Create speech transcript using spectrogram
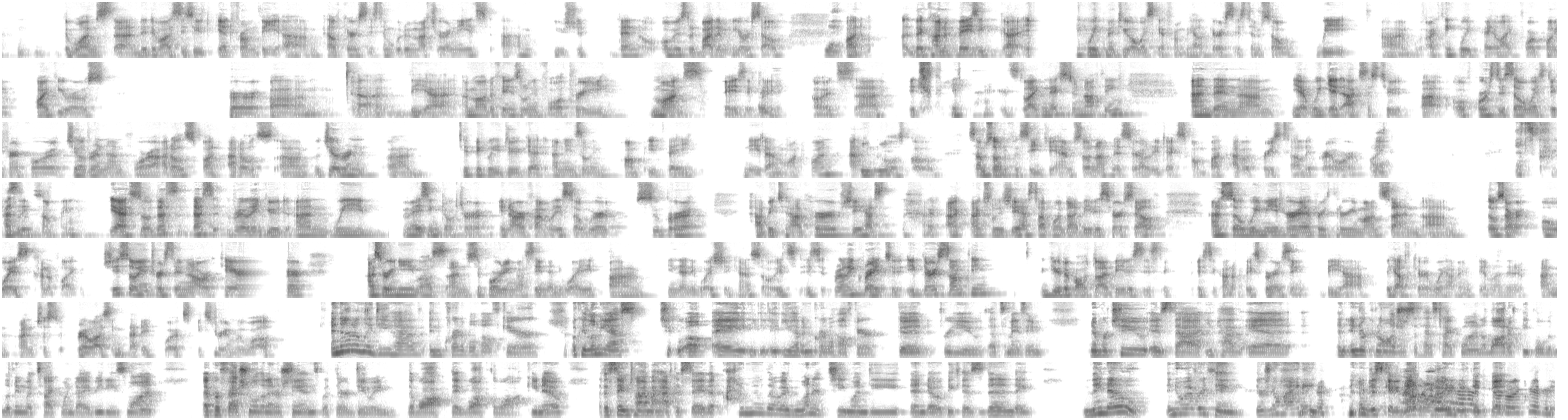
the ones uh, the devices you get from the um, healthcare system wouldn't match your needs um, you should then obviously buy them yourself yeah. but the kind of basic uh, equipment you always get from the healthcare system. So we uh, i think we pay like 4.5 euros per um, uh, the uh, amount of insulin for three months basically. So it's uh, it's it's like next to nothing. And then um, yeah we get access to uh, of course this is always different for children and for adults but adults uh, children um, typically do get an insulin pump if they need and want one and mm-hmm. also some sort of a cgm so not necessarily dexcom but Abbott freestyle libre or like yeah. that's crazy. at least something yeah so that's that's really good and we amazing doctor in our family so we're super happy to have her. She has actually she has type one diabetes herself, and so we meet her every three months, and um, those are always kind of like she's so interested in our care, answering emails and supporting us in any way um, in any way she can. So it's it's really great to if there's something good about diabetes is the is the kind of experiencing the uh, the healthcare we have in Finland and and just realizing that it works extremely well. And not only do you have incredible healthcare, okay, let me ask two, well, A, you have incredible healthcare. Good for you. That's amazing. Number two is that you have a, an endocrinologist that has type 1. A lot of people with living with type 1 diabetes want a professional that understands what they're doing. The walk, they walk the walk, you know. At the same time, I have to say that I don't know that I wanted T1D endo because then they they know they know everything. There's no hiding. no, I'm just kidding. Not hiding anything. But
